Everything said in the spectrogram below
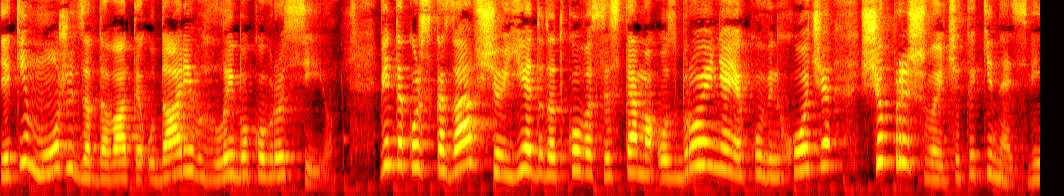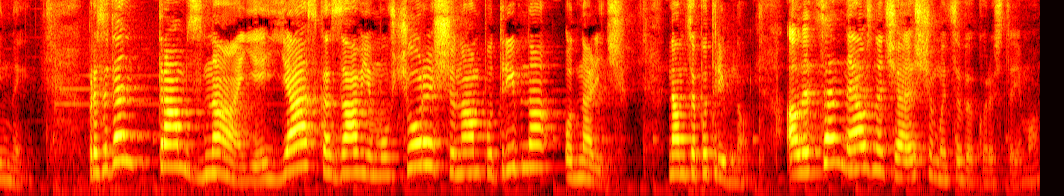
які можуть завдавати ударів глибоко в Росію. Він також сказав, що є додаткова система озброєння, яку він хоче, щоб пришвидшити кінець війни. Президент Трамп знає, я сказав йому вчора, що нам потрібна одна річ. Нам це потрібно. Але це не означає, що ми це використаємо.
